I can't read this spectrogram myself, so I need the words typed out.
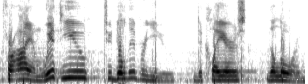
for I am with you to deliver you, declares the Lord.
